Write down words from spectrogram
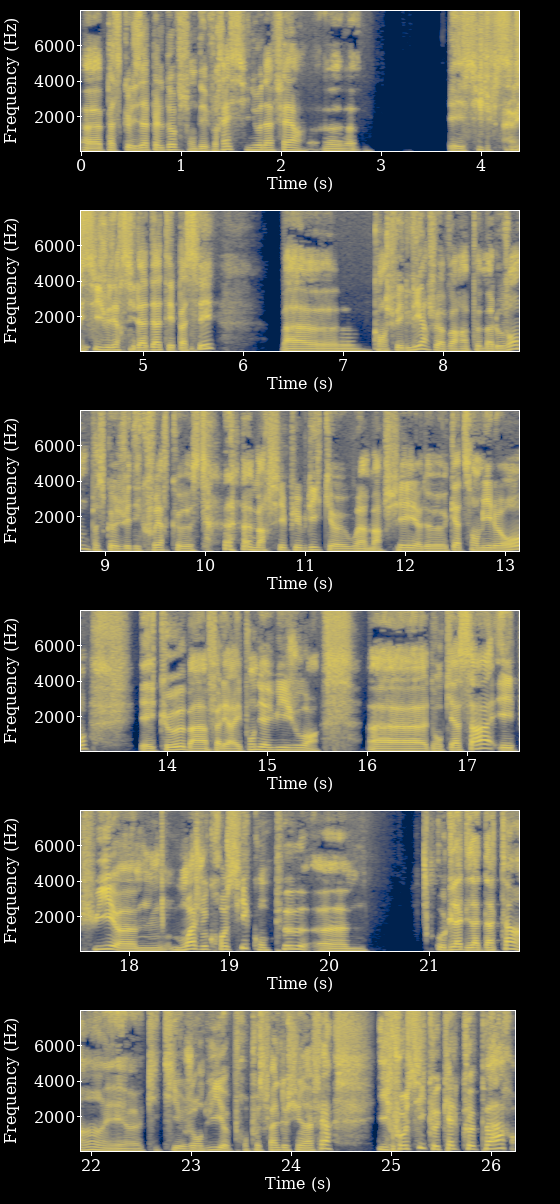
parce que les appels d'offres sont des vrais signaux d'affaires et si, ah si, je veux dire, si la date est passée, bah, euh, quand je vais le lire, je vais avoir un peu mal au ventre parce que je vais découvrir que c'est un marché public euh, ou un marché de 400 000 euros et que bah fallait répondre il y a huit jours. Euh, donc il y a ça. Et puis euh, moi, je crois aussi qu'on peut au-delà de la data, hein, qui, qui aujourd'hui propose pas mal de chiffres d'affaires, il faut aussi que quelque part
